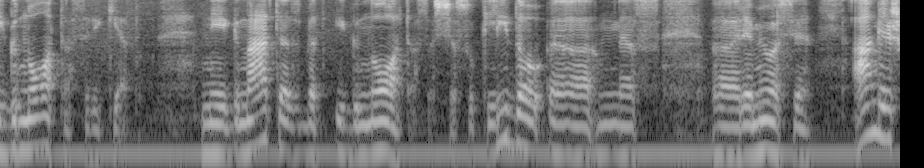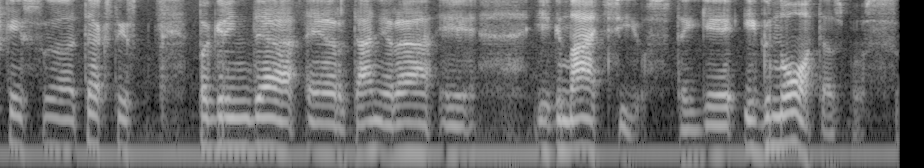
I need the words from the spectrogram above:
ignotas reikėtų. Ne Ignatas, bet Ignotas. Aš čia suklydau, uh, nes remiuosi angliškais tekstais pagrinde ir ten yra Ignacijus, taigi Ignotas bus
